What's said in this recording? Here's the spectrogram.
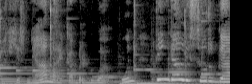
Akhirnya mereka berdua pun tinggal di surga.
